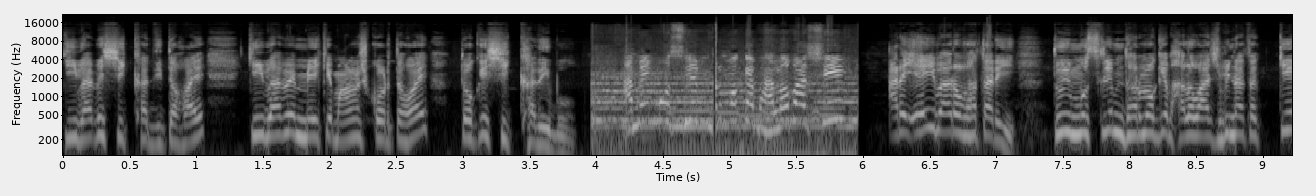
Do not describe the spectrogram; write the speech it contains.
কীভাবে শিক্ষা দিতে হয় কীভাবে মেয়েকে মানুষ করতে হয় তোকে শিক্ষা দিব। আমি মুসলিম ধর্মকে ভালোবাসি। আরে এই বারো ভাতারি, তুই মুসলিম ধর্মকে ভালোবাসবি না, তো কে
